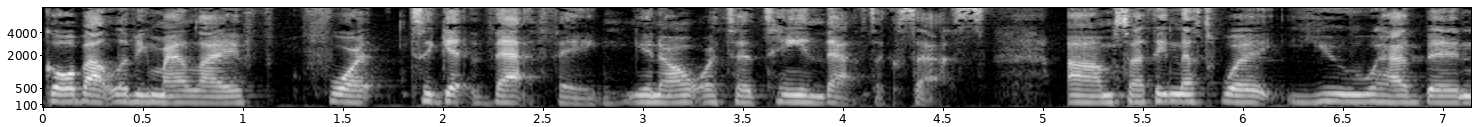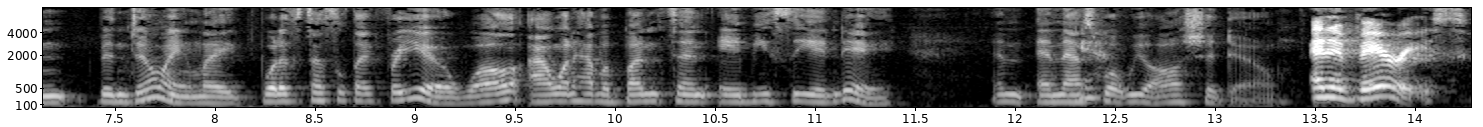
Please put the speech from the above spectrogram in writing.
go about living my life for to get that thing, you know, or to attain that success. Um, so I think that's what you have been been doing. Like, what does success look like for you? Well, I want to have abundance in A, B, C, and D, and and that's yeah. what we all should do. And it varies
